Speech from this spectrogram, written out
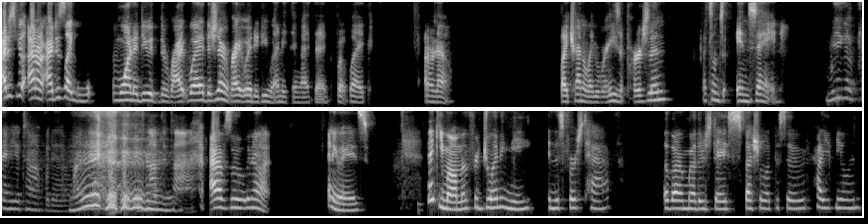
I just feel, I don't, I just like w- want to do it the right way. There's no right way to do anything, I think, but like, I don't know like trying to like raise a person. That sounds insane. We got plenty of time for that. Right not the time. Absolutely not. Anyways, thank you, Mama, for joining me in this first half of our Mother's Day special episode. How you feeling?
